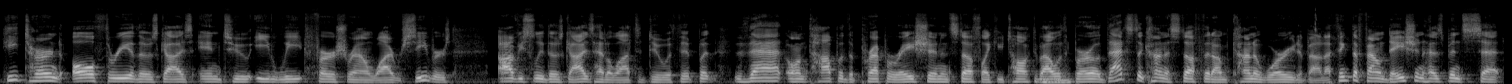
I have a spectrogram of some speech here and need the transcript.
He turned all three of those guys into elite first round wide receivers obviously those guys had a lot to do with it but that on top of the preparation and stuff like you talked about mm -hmm. with mm-hmm. Burrow that's the kind of stuff that I'm kind of worried about I think the foundation has been set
